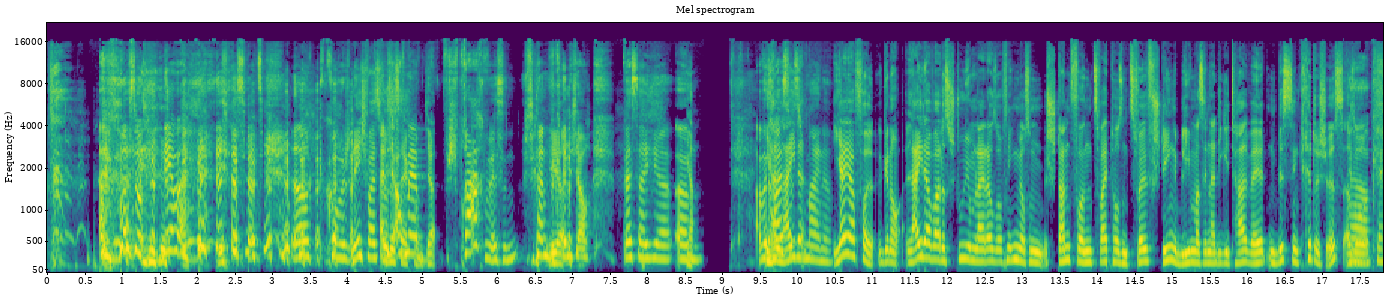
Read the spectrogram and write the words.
also, nee, aber das hört sich auch komisch. Nee, ich weiß, wo Hätte ich auch mehr herkommt, ja. Sprachwissen, dann Ja. kann ich auch besser hier. Ähm, Ja. Aber du Ja, weißt, was leider- ich meine. Ja, ja, voll, genau. Leider war das Studium leider so auf irgendwie aus dem Stand von 2012 stehen geblieben, was in der Digitalwelt ein bisschen kritisch ist. Also ja, okay.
